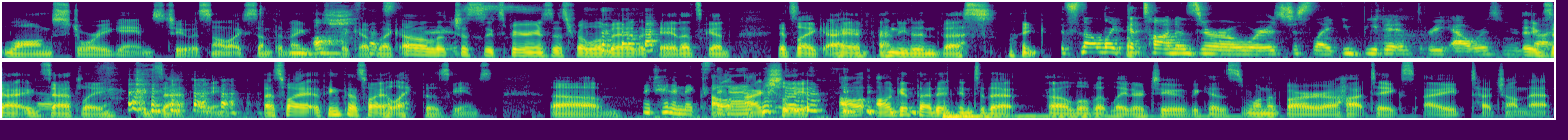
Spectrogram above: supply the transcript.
long story games too. It's not like something I can just Oh, pick up like, the oh, let's just experience this for a little bit. Okay, that's good. It's like I I need to invest like It's not like Katana Zero where it's just like you beat it in three hours and you're done. exactly exactly exactly. that's why I think that's why I like those games. Um, I try to mix it I'll up. actually I'll I'll get that into that a little bit later too because one of our uh, hot takes I touch on that.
